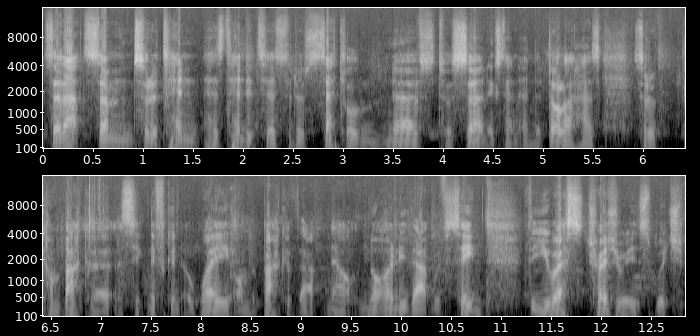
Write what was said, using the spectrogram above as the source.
So that's um, sort of ten has tended to sort of settle nerves to a certain extent, and the dollar has sort of come back a, a significant away on the back of that. Now, not only that, we've seen the U.S. Treasuries, which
